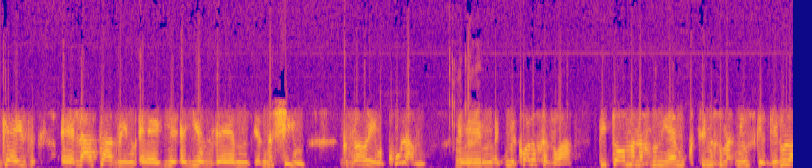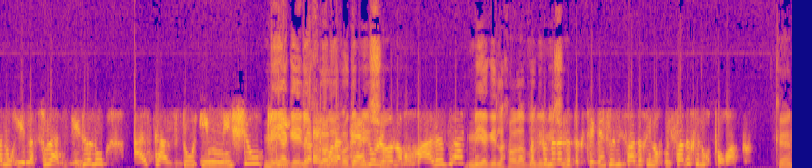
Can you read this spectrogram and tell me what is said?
גייז, אה, להט"בים, אה, אה, נשים, גברים, כולם, אוקיי. אה, מ- מכל החברה. פתאום אנחנו נהיה מוקצים מחמת מיאוס, יגידו לנו, ינסו להגיד לנו, אל תעבדו עם מישהו, מי יגיד לך לא לעבוד עם אמונתנו מישהו? לא נוחה לזה. מי יגיד לך לא לעבוד זאת עם אומרת, מישהו? התקציבים של משרד החינוך? משרד החינוך פורק. כן.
